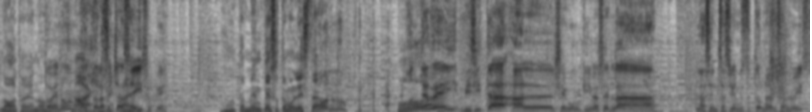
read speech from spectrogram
No, todavía no. ¿Todavía no? No, ¿Hasta ay, la fecha acaban. 6 o qué? No, ¿También eso te molesta? No, no, no. Oh. Monterrey visita al según que iba a ser la, la sensación de este torneo en San Luis.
